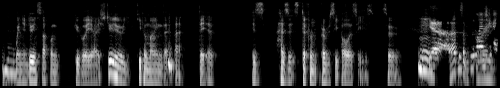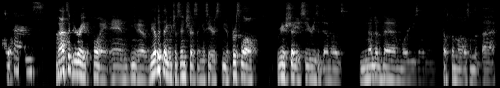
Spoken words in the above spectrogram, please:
Mhm. when you're doing stuff on Google AI Studio, you keep in mind that that data is has its different privacy policies. So Mm. Yeah, that's a You want to great. check out the terms. That's a great point. And you know, the other thing which is interesting is here is you know, first of all, we're going to show you a series of demos. None of them were using custom models on the back.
